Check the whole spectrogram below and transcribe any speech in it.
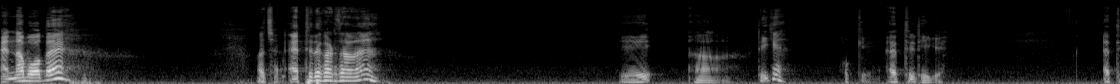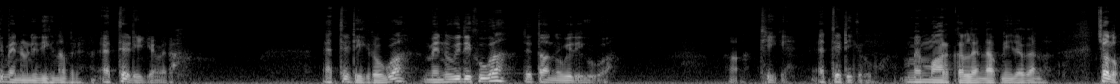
ਐਨਾ ਬਹੁਤ ਹੈ? ਅੱਛਾ, ਇੱਥੇ ਤਾਂ ਖੜ ਸਕਦਾ ਹੈ? ਇਹ, ਹਾਂ, ਠੀਕ ਹੈ? ਓਕੇ ਇੱਥੇ ਠੀਕ ਹੈ। ਇੱਥੇ ਮੈਨੂੰ ਨਹੀਂ ਦਿਖਣਾ ਫਿਰ। ਇੱਥੇ ਠੀਕ ਹੈ ਮੇਰਾ। ਇੱਥੇ ਠੀਕ ਰਹੂਗਾ। ਮੈਨੂੰ ਵੀ ਦਿਖੂਗਾ ਤੇ ਤੁਹਾਨੂੰ ਵੀ ਦਿਖੂਗਾ। ਹਾਂ, ਠੀਕ ਹੈ। ਇੱਥੇ ਠੀਕ ਰਹੂਗਾ। ਮੈਂ ਮਾਰਕ ਕਰ ਲੈਣਾ ਆਪਣੀ ਜਗ੍ਹਾ ਨਾਲ ਚਲੋ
